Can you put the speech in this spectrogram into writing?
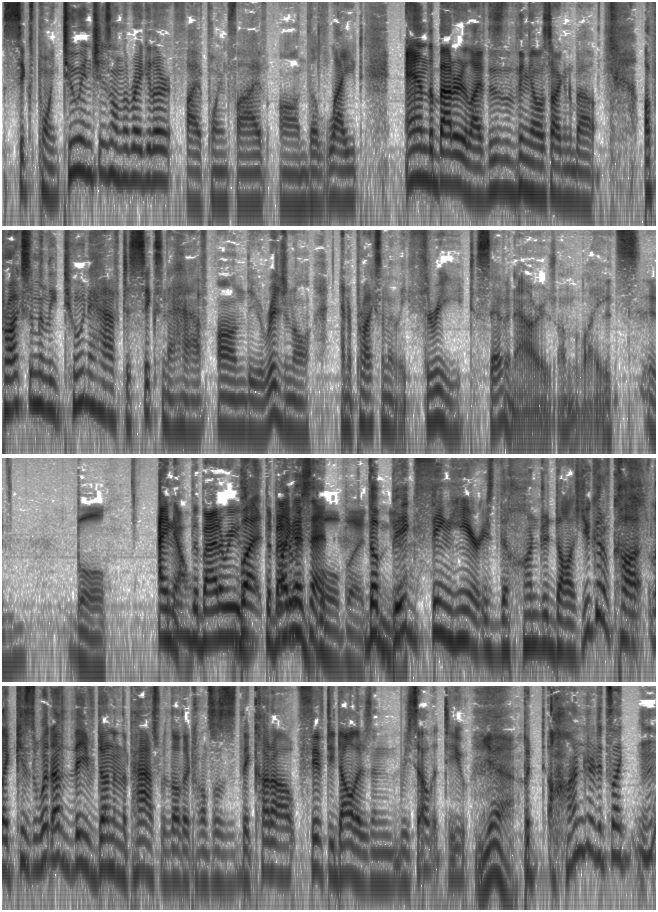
6.2 inches on the regular, 5.5 on the Lite. And the battery life, this is the thing I was talking about. Approximately two and a half to six and a half on the original, and approximately three to seven hours on the Lite. it's it's bull. I know the battery is- but the like I said, full, but, the yeah. big thing here is the hundred dollars. You could have caught like because what have they've done in the past with other consoles is they cut out fifty dollars and resell it to you. Yeah. But a hundred, it's like mm,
